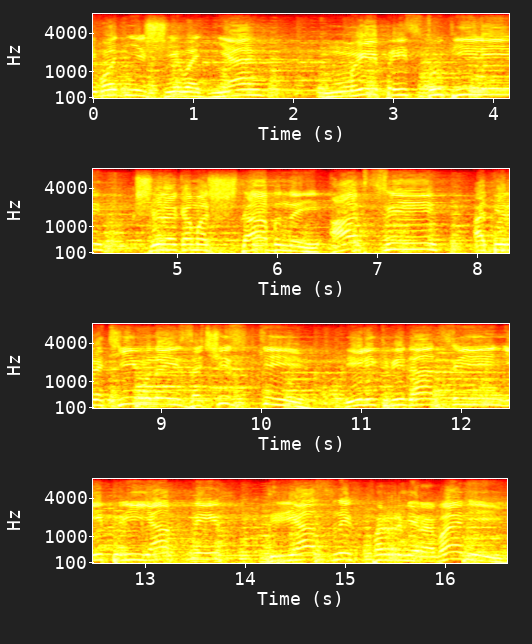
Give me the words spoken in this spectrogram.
сегодняшнего дня мы приступили к широкомасштабной акции оперативной зачистки и ликвидации неприятных грязных формирований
